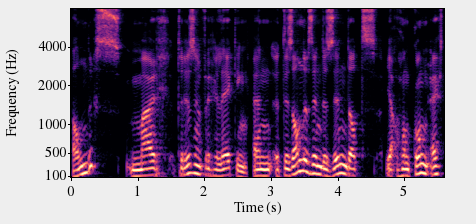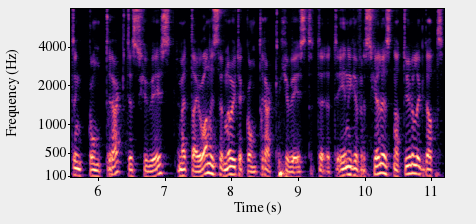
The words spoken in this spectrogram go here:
anders, maar er is een vergelijking. En het is anders in de zin dat ja, Hongkong echt een contract is geweest. Met Taiwan is er nooit een contract geweest. Het, enige verschil is natuurlijk dat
